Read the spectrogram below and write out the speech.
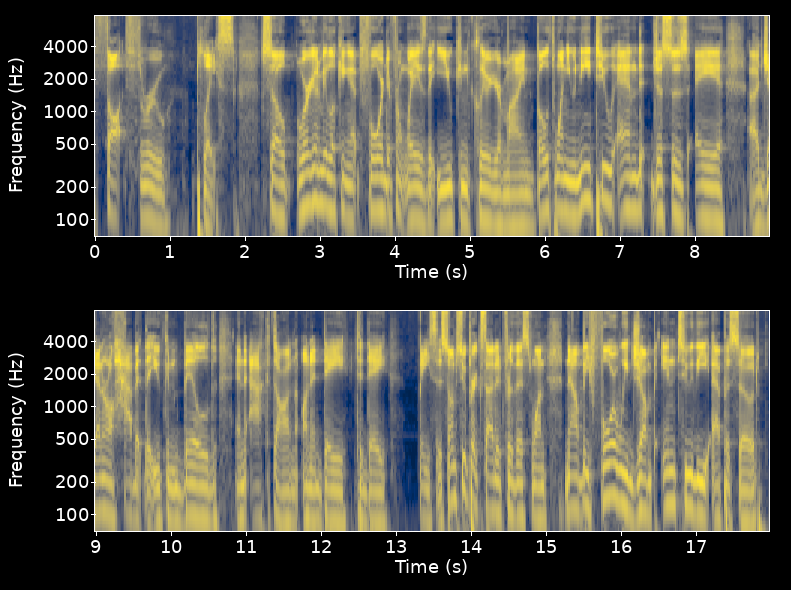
thought through place. So, we're going to be looking at four different ways that you can clear your mind, both when you need to and just as a, a general habit that you can build and act on on a day to day basis. So, I'm super excited for this one. Now, before we jump into the episode,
